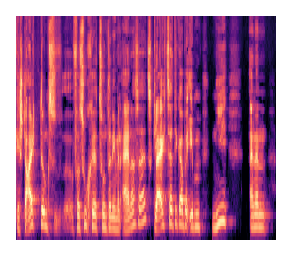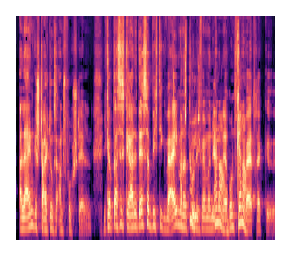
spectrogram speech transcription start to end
Gestaltungsversuche zu unternehmen einerseits, gleichzeitig aber eben nie einen Alleingestaltungsanspruch stellen. Ich glaube, das ist gerade deshalb wichtig, weil man Absolut. natürlich, wenn man genau. über einen Rundfunkbeitrag, genau.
